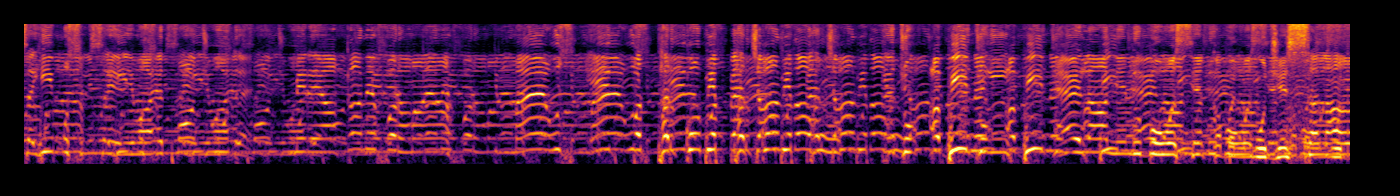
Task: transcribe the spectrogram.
صحیح مسلم میں روایت موجود ہے۔ میرے آقا نے فرمایا کہ میں اس ایک پتھر کو بھی پہچانتا ہوں کہ جو ابھی نہیں اعلان نبوت سے قبل مجھے سلام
